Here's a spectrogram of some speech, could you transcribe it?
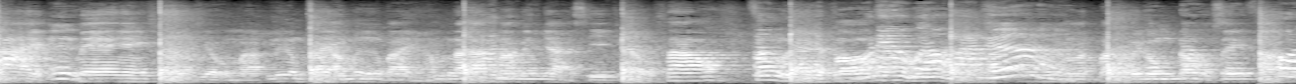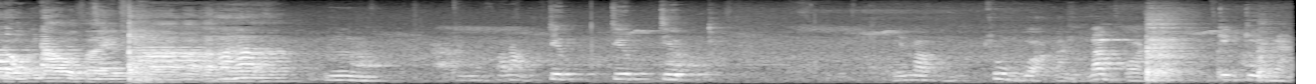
ค่ายแม่ใหญ่สวยเกี่ยวหมากลืมค่ายเอามือใบทำลามาเป็นยาสีแก้วสาวฟังแล้วพอแนวเมื่อวานเออบ้าไปลงเด้าใส่ฟ้าลงเด้าใส่ฟ้าอืมเขาลำจึบจึบจึบเห็นบอกชุ่มบวกกันล่ำก่อนเก่งๆน่ะ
